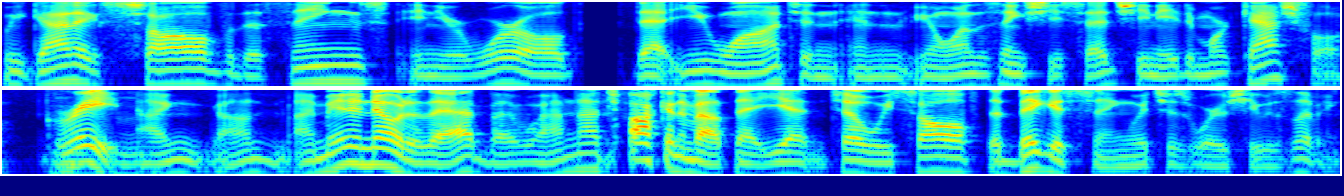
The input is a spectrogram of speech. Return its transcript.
We got to solve the things in your world that you want and, and you know one of the things she said she needed more cash flow. Great. Mm-hmm. I, I made a note of that but i'm not talking about that yet until we solve the biggest thing which is where she was living.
